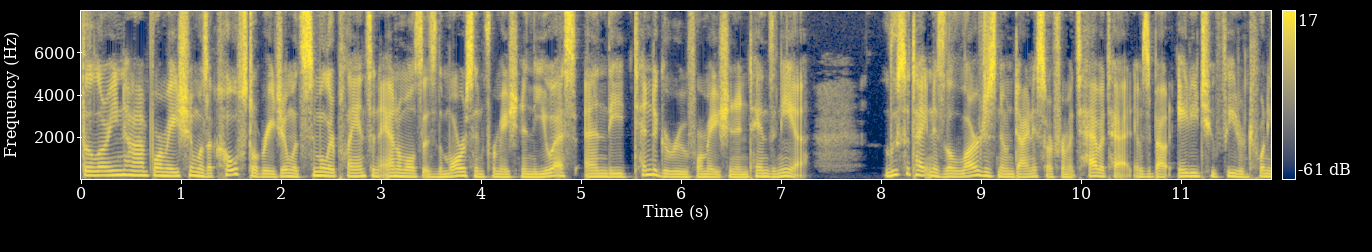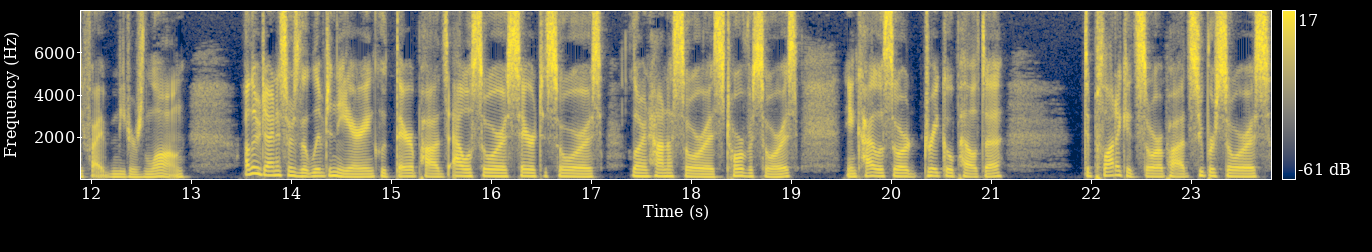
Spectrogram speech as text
The Lourinhã Formation was a coastal region with similar plants and animals as the Morrison Formation in the US and the Tendaguru Formation in Tanzania. Lusotitan is the largest known dinosaur from its habitat. It was about 82 feet or 25 meters long. Other dinosaurs that lived in the area include theropods Allosaurus, Ceratosaurus, Lourinhanosaurus, Torvosaurus, the ankylosaur Dracopelta, diplodocid sauropods Supersaurus,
